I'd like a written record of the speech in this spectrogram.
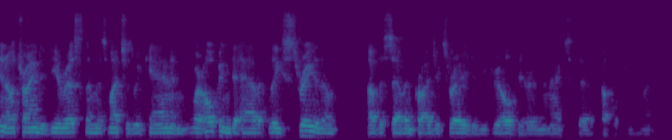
you know, trying to de-risk them as much as we can. And we're hoping to have at least three of them of the seven projects ready to be drilled here in the next uh, couple, three months.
